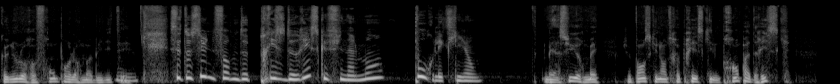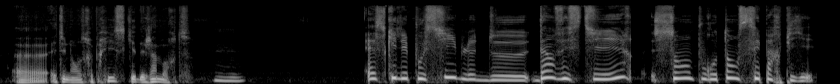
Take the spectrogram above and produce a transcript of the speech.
que nous leur offrons pour leur mobilité. C'est aussi une forme de prise de risque finalement pour les clients. Bien sûr, mais je pense qu'une entreprise qui ne prend pas de risque est une entreprise qui est déjà morte. Mhm. Est-ce qu'il est possible d'investir sans pour autant s'éparpiller?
